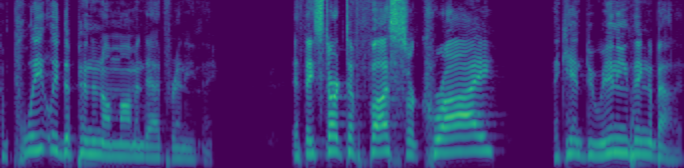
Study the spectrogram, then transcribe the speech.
completely dependent on mom and dad for anything. If they start to fuss or cry, they can't do anything about it.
